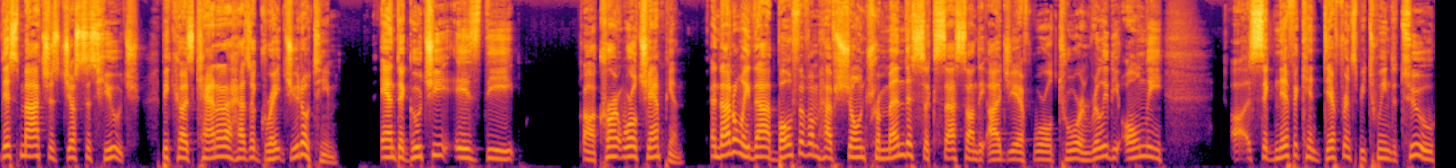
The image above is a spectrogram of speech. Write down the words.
this match is just as huge because Canada has a great judo team. And Deguchi is the uh, current world champion. And not only that, both of them have shown tremendous success on the IJF World Tour, and really the only uh, significant difference between the two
